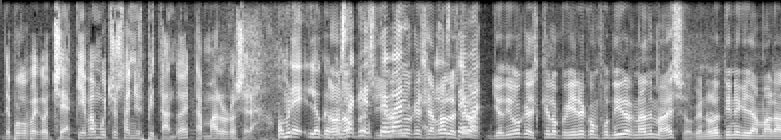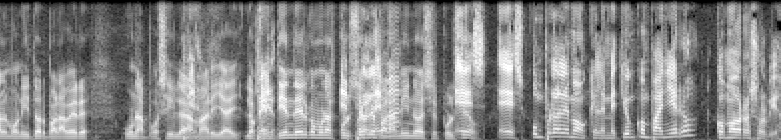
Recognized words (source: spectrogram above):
de Burgos Bengochea, que lleva muchos años pitando, ¿eh? tan malo no será. Hombre, lo que No, pasa no, que pero si yo no Esteban, digo que sea malo, Esteban- Esteban. Yo digo que es que lo que quiere confundir Hernández Maeso, que no lo tiene que llamar al monitor para ver una posible Pero- amarilla. Lo que entiende él como una expulsión, que para mí no es expulsión. Es, es un problemón que le metió un compañero, ¿cómo lo resolvió?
